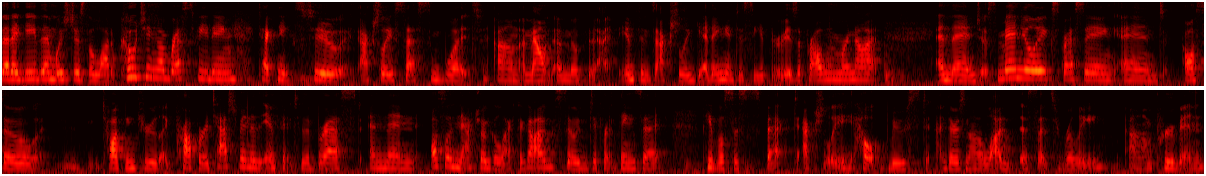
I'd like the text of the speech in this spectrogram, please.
that I gave them was just a lot of coaching on breastfeeding techniques to actually assess what um, amount of milk that infant's actually getting and to see if there is a problem or not. And then just manually expressing and also talking through like proper attachment of the infant to the breast and then also natural galactagogues, so different things that people suspect actually help boost. There's not a lot of this that's really um, proven,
